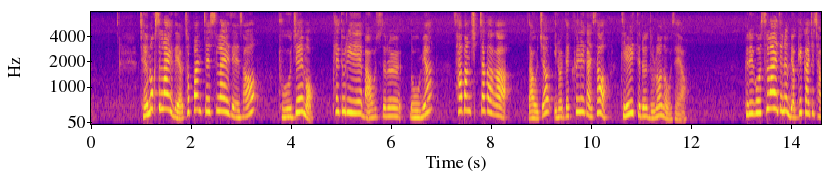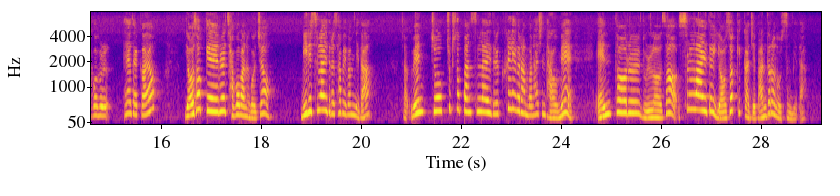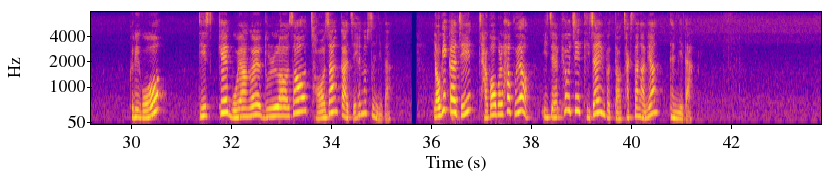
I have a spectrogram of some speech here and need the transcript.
제목 슬라이드예요. 첫 번째 슬라이드에서 부제목, 테두리에 마우스를 놓으면 사방 십자가가 나오죠. 이럴 때 클릭해서 딜리트를 눌러 놓으세요. 그리고 슬라이드는 몇 개까지 작업을 해야 될까요? 6개를 작업하는 거죠. 미리 슬라이드를 삽입합니다. 자, 왼쪽 축소판 슬라이드를 클릭을 한번 하신 다음에 엔터를 눌러서 슬라이드 6개까지 만들어 놓습니다. 그리고 디스켓 모양을 눌러서 저장까지 해 놓습니다. 여기까지 작업을 하고요. 이제 표지 디자인부터 작성하면 됩니다.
